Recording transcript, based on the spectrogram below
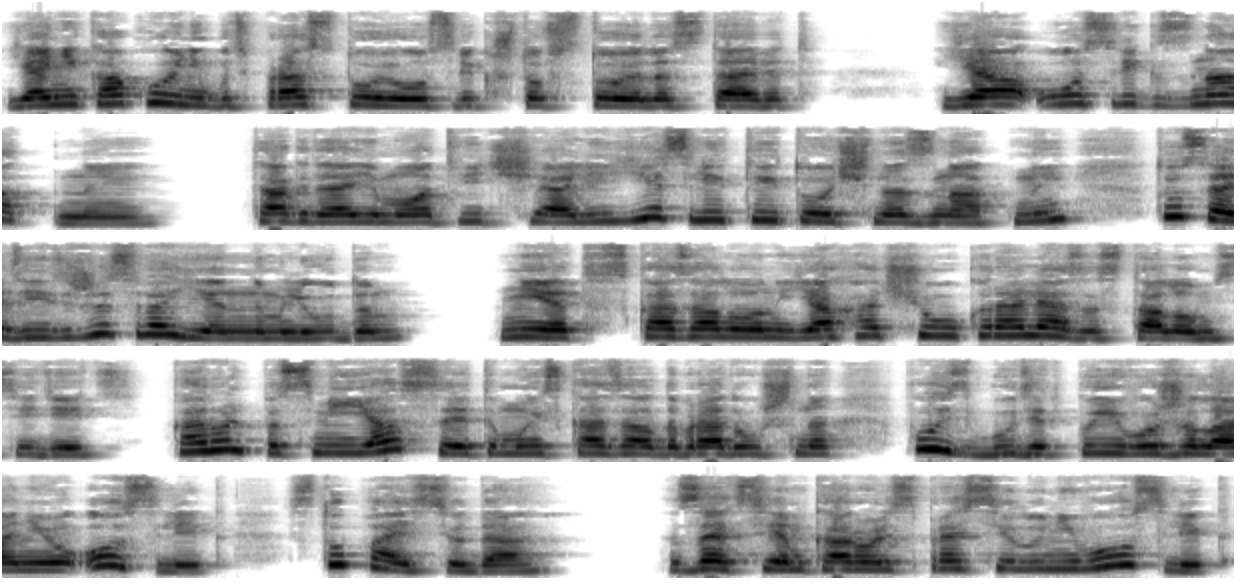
«Я не какой-нибудь простой ослик, что в стойло ставят. Я ослик знатный». Тогда ему отвечали, «Если ты точно знатный, то садись же с военным людом». «Нет», — сказал он, — «я хочу у короля за столом сидеть». Король посмеялся этому и сказал добродушно, «Пусть будет по его желанию ослик, ступай сюда». Затем король спросил у него ослик,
